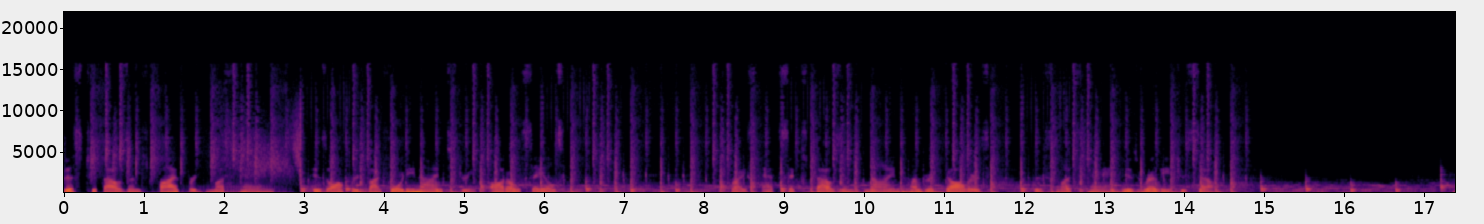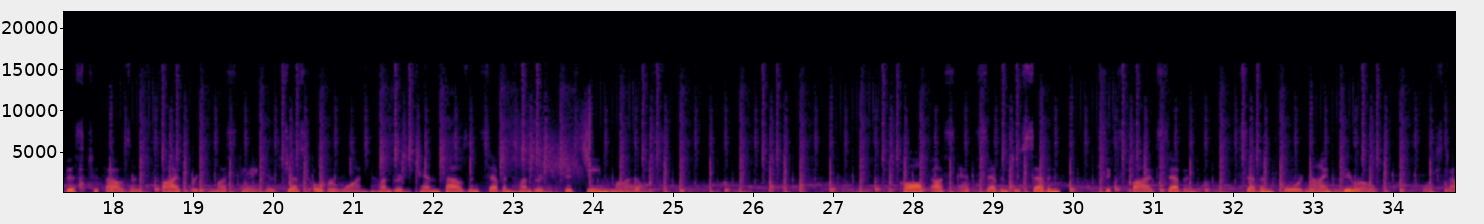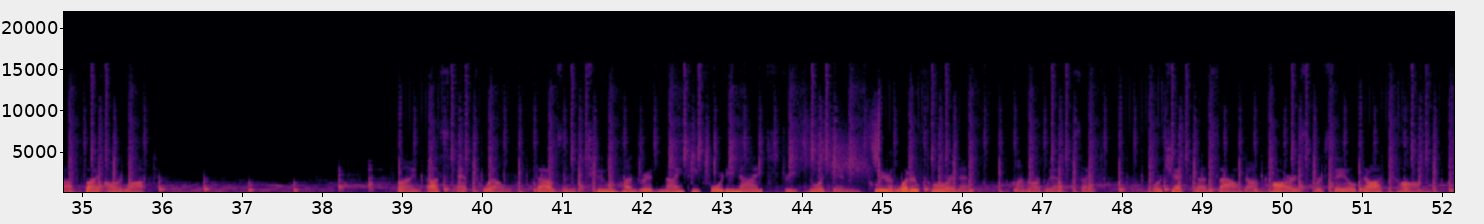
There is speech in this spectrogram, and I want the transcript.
This 2005 Ford Mustang is offered by 49th Street Auto Sales. Price at $6,900. This Mustang is ready to sell. This 2005 Ford Mustang has just over 110,715 miles. Call us at 727-657-7490 or stop by our lot. Find us at 12290 49th Street North in Clearwater, Florida on our website or check us out on carsforsale.com.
